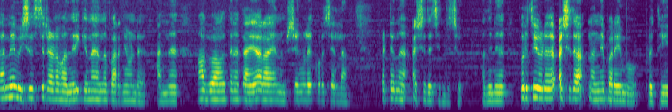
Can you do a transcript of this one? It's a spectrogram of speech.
തന്നെ വിശ്വസിച്ചിട്ടാണ് വന്നിരിക്കുന്നത് എന്ന് പറഞ്ഞുകൊണ്ട് അന്ന് ആ വിവാഹത്തിന് തയ്യാറായ നിമിഷങ്ങളെക്കുറിച്ചെല്ലാം പെട്ടെന്ന് അക്ഷിത ചിന്തിച്ചു. അതിന് പൃഥ്വിയോട് അക്ഷിത നന്ദി പറയുമ്പോൾ പൃഥ്വി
